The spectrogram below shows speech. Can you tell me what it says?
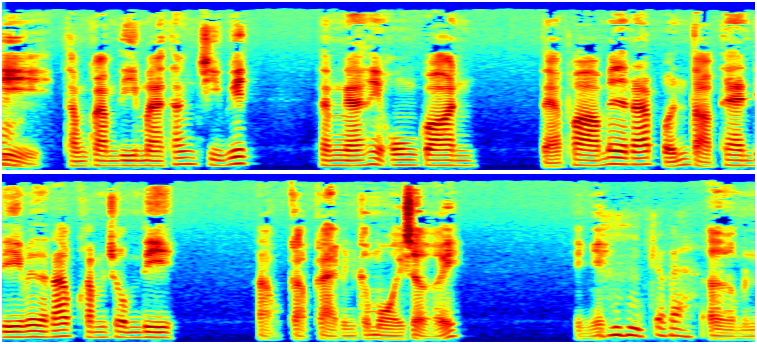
ที่ทำความดีมาทั้งชีวิตทำงานให้องค์กร แต่พอไม่ได้รับผลตอบแทนดี ไม่ได้รับคำชมดี อ้าวกลับกลายเป็นขโมยเฉย อย่างนี้เจ้าค่ะเออมัน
